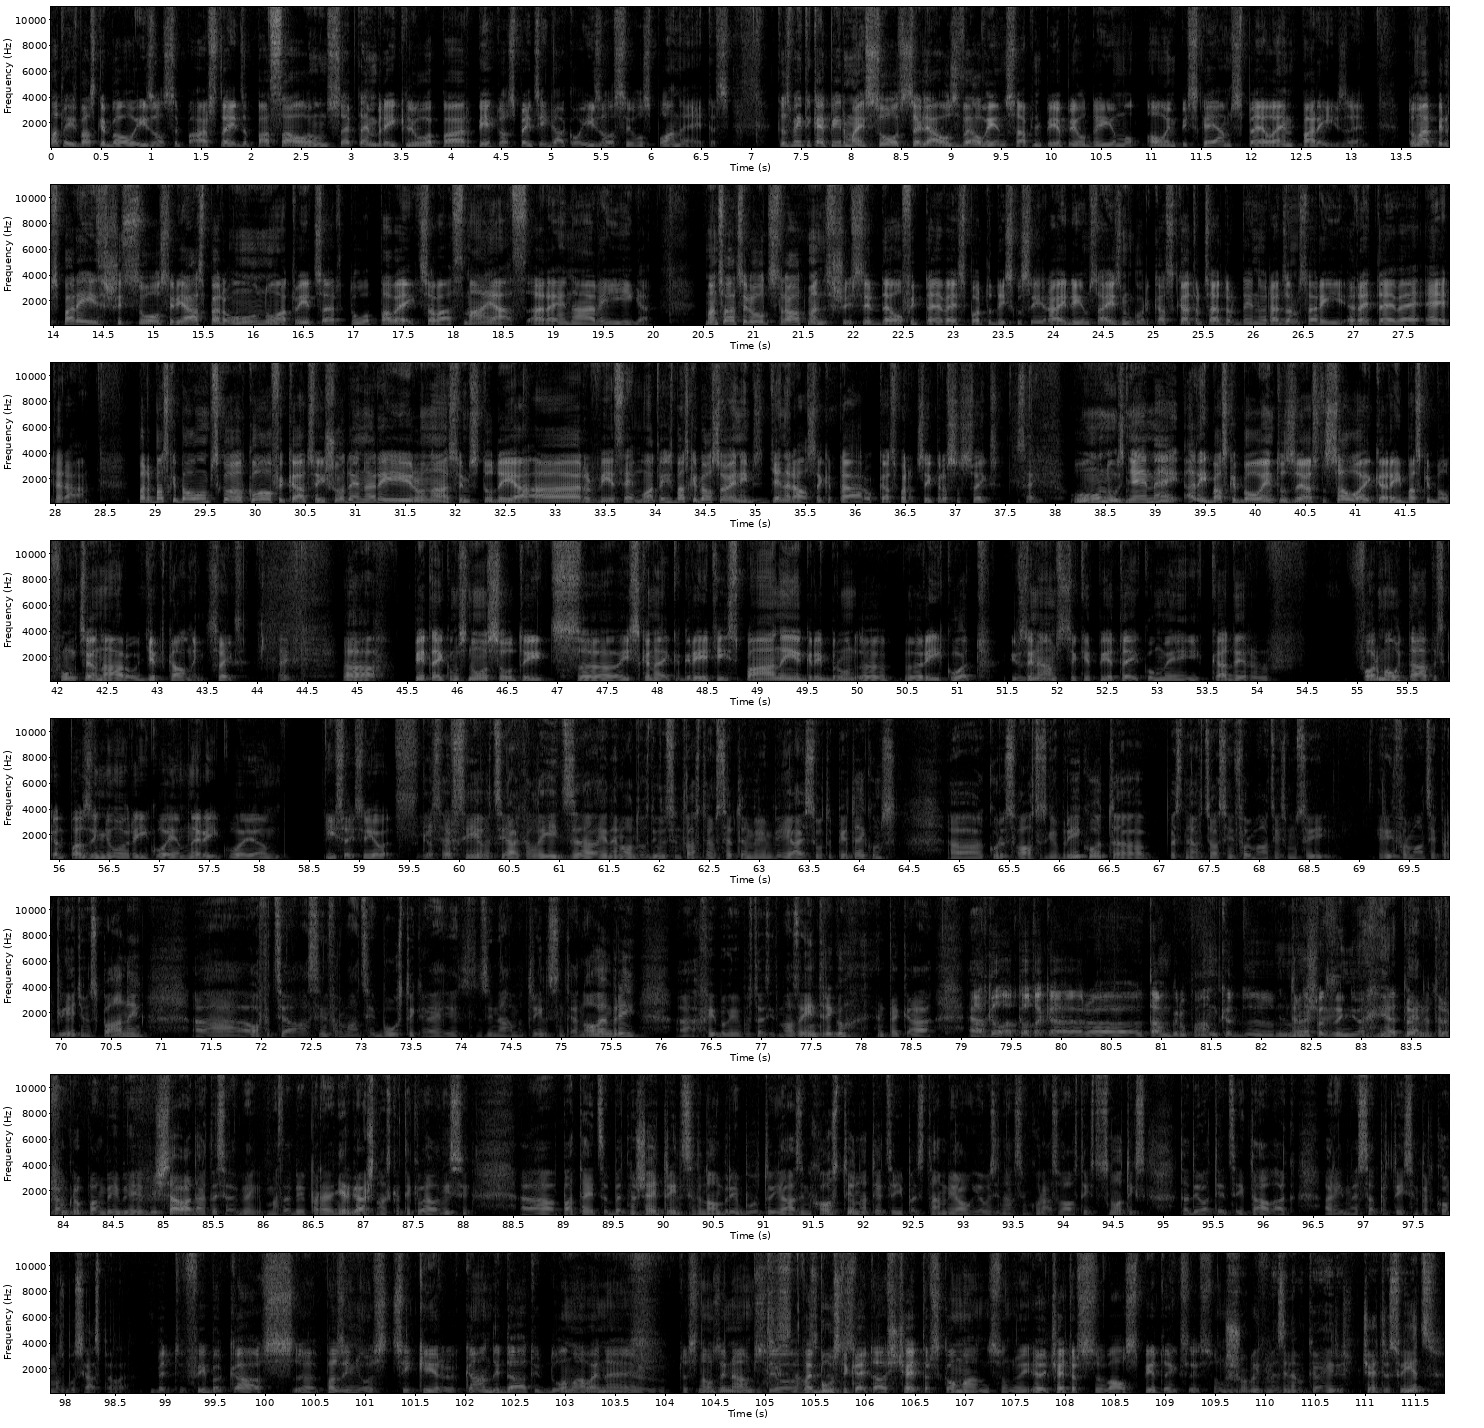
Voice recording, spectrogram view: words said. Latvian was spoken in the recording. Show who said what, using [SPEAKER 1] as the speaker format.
[SPEAKER 1] Latvijas basketbola izlase pārsteidza pasauli un septembrī kļuva par piekto spēcīgāko izlasi uz planētas. Tas bija tikai pirmais solis ceļā uz vēl vienu sapņu piepildījumu Olimpiskajām spēlēm Parīzē. Tomēr pirms Parīzes šis solis ir jāspēr, un Latvija cer to paveikt savā mājās, arēnā Rīgā. Mans vārds ir Ulrichs Strautmans. Šis ir Delfi TV sporta diskusiju raidījums aizmugurē, kas katru ceturtdienu redzams arī RTV ēterā. Par basketbolu olimpisko kvalifikāciju šodien arī runāsim studijā ar viesiem Latvijas Basketbola Savienības ģenerālsekretāru Kasparu Ciprasu. Sveiks!
[SPEAKER 2] Sveiki.
[SPEAKER 1] Un uzņēmēji arī basketbola entuziastu savulaik arī basketbola funkcionāru Girtu Kalniņu. Sveiks!
[SPEAKER 2] Sveiks.
[SPEAKER 1] Uh, Pieteikums nosūtīts, uh, izskanēja, ka Grieķija, Spānija grib run, uh, rīkot. Ir zināms, cik ir pieteikumi, kad ir formalitātes, kad paziņo, rīkojam, nerīkojam. Īsais ievads.
[SPEAKER 2] Īsais ievads, jā, ka līdz, ja nemaldos, 28. septembrim bija jāizsūta pieteikums, kuras valstis grib rīkot. Pēc neoficiālas informācijas mums ir ir informācija par Grieķiju un Spāniju. Uh, oficiālās informācija būs tikai zināma 30. novembrī. Uh, FIBA grib uztaisīt mazu intrigu. tā kā,
[SPEAKER 1] uh, atkal, atkal tā kā ar uh, tām grupām, kad uh, nepaziņo. Ja,
[SPEAKER 2] tur, Nē, nu, tur tām grupām bija, bija, bija savādāk. Tas jau bija, mazliet bija par ņirgāšanos, ka tik vēl visi uh, pateica. Bet nu, šeit 30. novembrī būtu jāzina hosti, un attiecīgi pēc tam jau, jau zināsim, kurās valstīs tas notiks. Tad jau attiecīgi tālāk arī mēs sapratīsim, pret ko mums būs jāspēlē.
[SPEAKER 1] Bet FIBA kā paziņos, cik ir kandidāti domā, vai nē, tas nav zināms. Jo, vai būs tikai tās četras komandas un četras valsts pieteiksies? Un...
[SPEAKER 2] Šobrīd mēs zinām, ka ir četras vietas.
